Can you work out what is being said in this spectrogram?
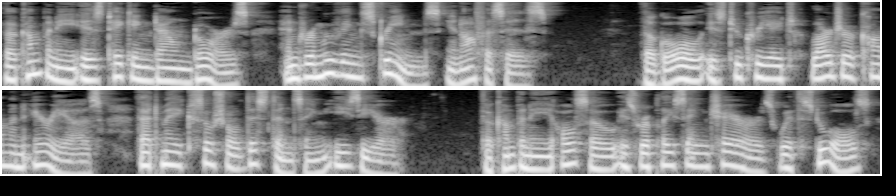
The company is taking down doors and removing screens in offices. The goal is to create larger common areas that make social distancing easier. The company also is replacing chairs with stools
